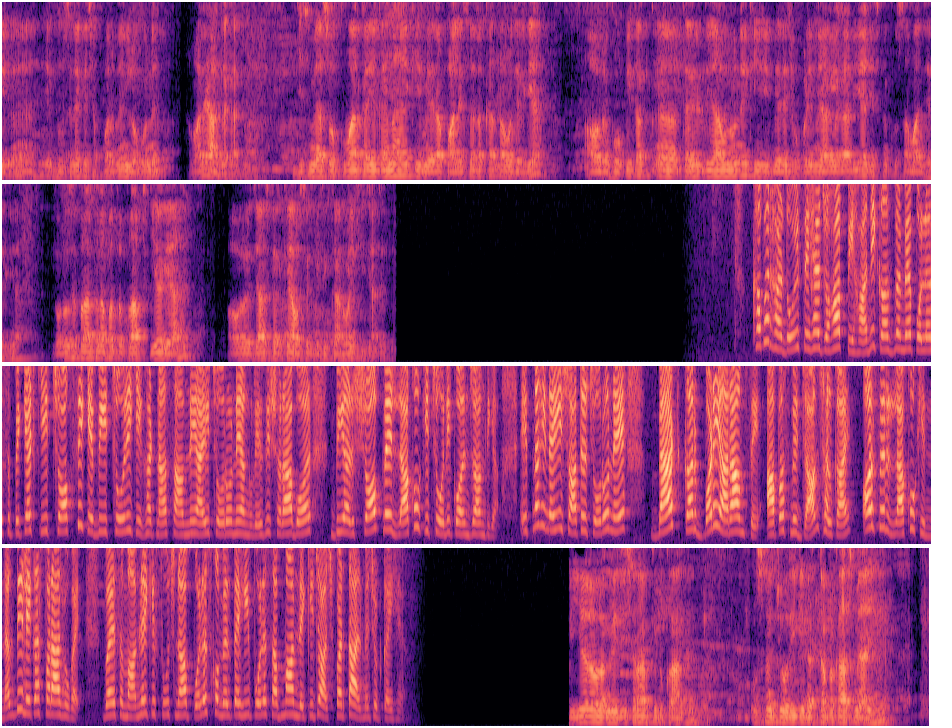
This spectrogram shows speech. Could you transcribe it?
एक दूसरे के छप्पर में इन लोगों ने हमारे आग लगा दी। जिसमें अशोक कुमार का ये कहना है कि मेरा पॉलिसर रखा था, वो जल गया और गोपी का तहरीर दिया उन्होंने कि मेरे झोपड़ी में आग लगा दिया, जिसमें कुछ सामान जल गया। दोनों से प्रार्थना पत्र प्राप्त किया गया है और जाँच करके आवश्यक विधिक कार्रवाई की जा रही है। खबर हरदोई से है, जहाँ पिहानी कस्बे में पुलिस पिकेट की चौकसी के बीच चोरी की घटना सामने आई। चोरों ने अंग्रेज़ी शराब और बियर शॉप में लाखों की चोरी को अंजाम दिया। इतना ही नहीं, शातिर चोरों ने बैठकर बड़े आराम से आपस में जाम छलकाए और फिर लाखों की नकदी लेकर फरार हो गए। वह इस मामले की सूचना पुलिस को मिलते ही पुलिस अब मामले की जाँच पड़ताल में जुट गई है। बियर और अंग्रेज़ी शराब की दुकान है। उसमें चोरी की घटना प्रकाश में आई है,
